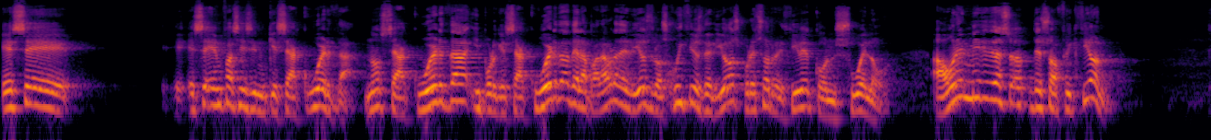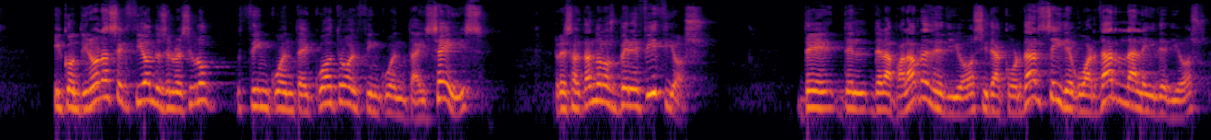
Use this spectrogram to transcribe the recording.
ese, ese énfasis en que se acuerda, ¿no? Se acuerda y porque se acuerda de la palabra de Dios, los juicios de Dios, por eso recibe consuelo, aún en medio de su aflicción. Y continúa la sección desde el versículo 54 al 56, resaltando los beneficios de, la palabra de Dios y de acordarse y de guardar la ley de Dios,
